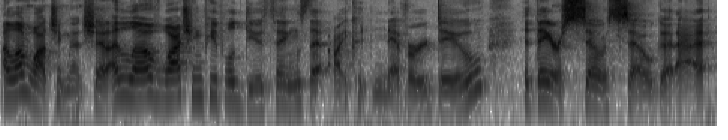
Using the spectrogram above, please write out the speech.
I love watching that shit. I love watching people do things that I could never do that they are so so good at.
